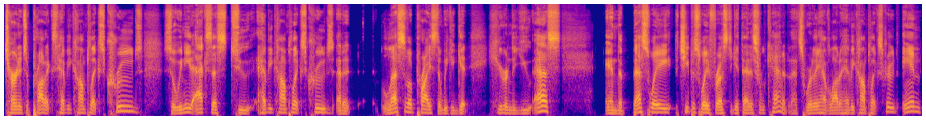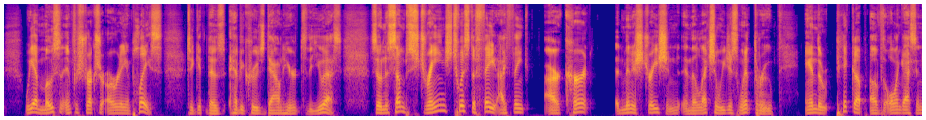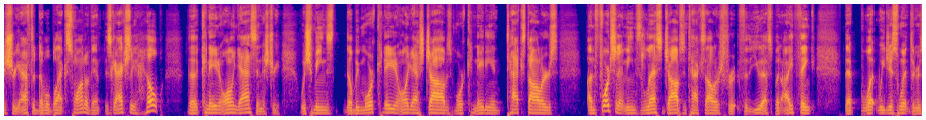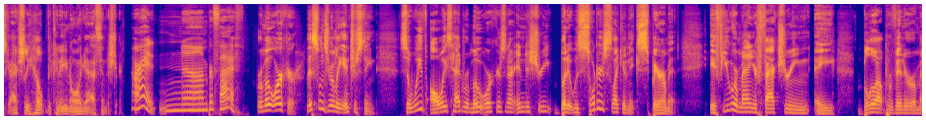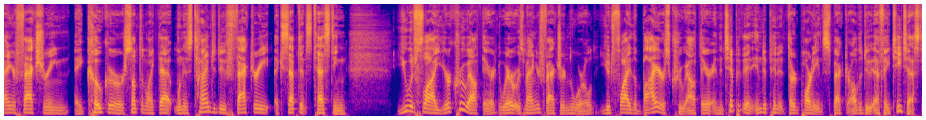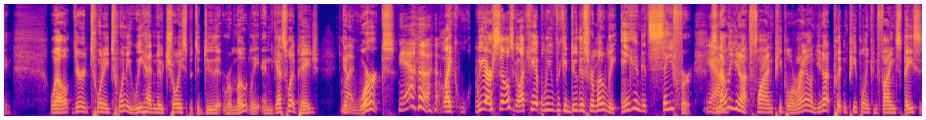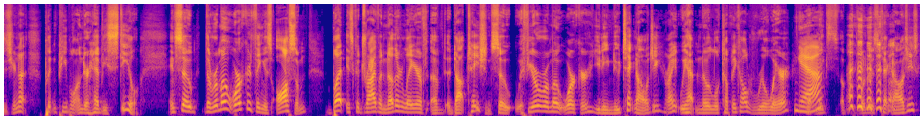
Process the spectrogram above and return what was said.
turn into products heavy complex crudes. So we need access to heavy complex crudes at a less of a price than we could get here in the US. And the best way, the cheapest way for us to get that is from Canada. That's where they have a lot of heavy complex crude. And we have most of the infrastructure already in place to get those heavy crudes down here to the US. So, in some strange twist of fate, I think our current administration and the election we just went through and the pickup of the oil and gas industry after the double black swan event is going to actually help the Canadian oil and gas industry, which means there'll be more Canadian oil and gas jobs, more Canadian tax dollars. Unfortunately, it means less jobs and tax dollars for, for the U.S., but I think that what we just went through is actually help the Canadian oil and gas industry. All right, number five. Remote worker. This one's really interesting. So, we've always had remote workers in our industry, but it was sort of just like an experiment. If you were manufacturing a blowout preventer or manufacturing a coker or something like that, when it's time to do factory acceptance testing, you would fly your crew out there to where it was manufactured in the world. You'd fly the buyer's crew out there and then typically an independent third party inspector, all to do FAT testing. Well, during 2020, we had no choice but to do that remotely. And guess what, Paige? It What? works. Yeah. Like we ourselves go, I can't believe we could do this remotely, and it's safer. Yeah. So not only you're not flying people around, you're not putting people in confined spaces, you're not putting people under heavy steel. And so the remote worker thing is awesome, but it's going to drive another layer of, of adaptation. So if you're a remote worker, you need new technology, right? We happen to know a little company called RealWear Yeah. that makes one of those technologies.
